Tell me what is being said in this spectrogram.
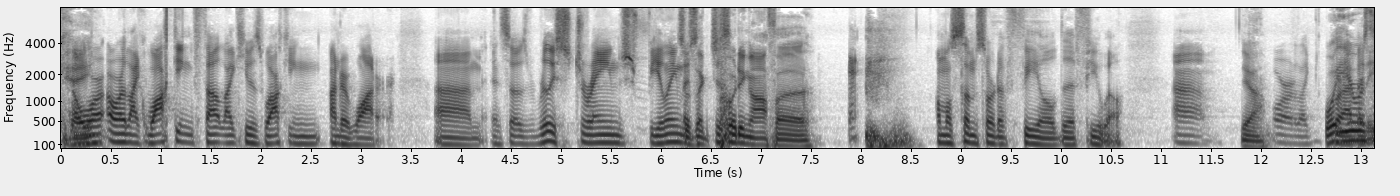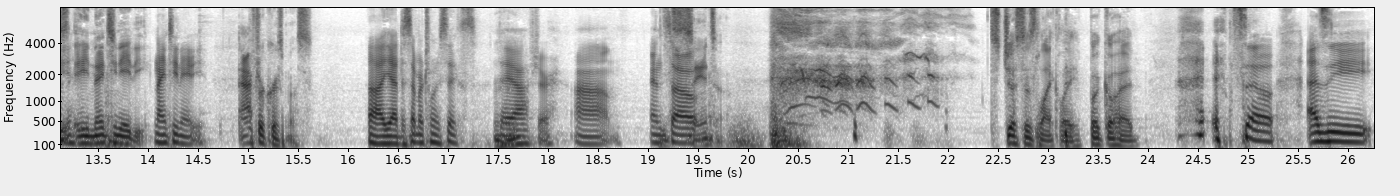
Okay. Or, or like walking felt like he was walking underwater. Um, and so it was a really strange feeling. so it's like just, putting off a almost some sort of field, if you will, yeah. or like What year was this? A 1980 1980. after Christmas. Uh, yeah, December 26th, Mm-hmm. day after. Um, and so Santa. it's just as likely, but go ahead. so as he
